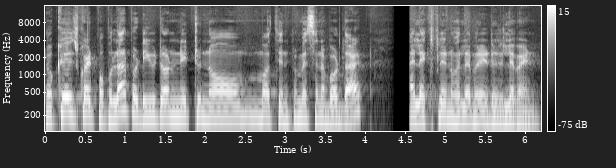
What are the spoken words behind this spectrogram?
Tokio is quite popular, but you don't need to know much information about that I'll explain it is relevant.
